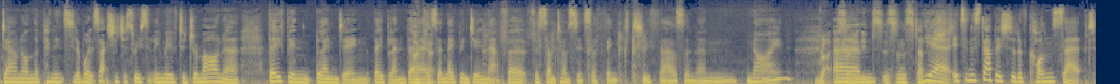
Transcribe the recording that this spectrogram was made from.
down on the peninsula. Well, it's actually just recently moved to Dromana. They've been blending. They blend theirs, Okay. and they've been doing that for for some time since I think 2009. Right. So Um, it's, it's an established. Yeah, it's an established sort of concept.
